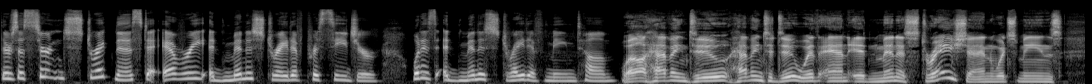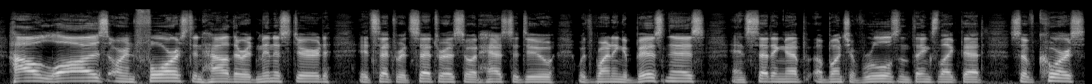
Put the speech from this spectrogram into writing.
there's a certain strictness to every administrative procedure. What does administrative mean, Tom? Well, having to having to do with an administration, which means how laws are enforced and how they're administered, etc., etc so it has to do with running a business and setting up a bunch of rules and things like that. So, of course,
